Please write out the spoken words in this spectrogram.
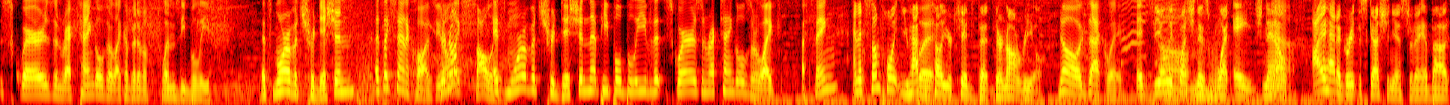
squares and rectangles are like a bit of a flimsy belief. It's more of a tradition. It's like Santa Claus, you They're know, not like solid. It's more of a tradition that people believe that squares and rectangles are like a thing. And at some point, you have to tell your kids that they're not real. No, exactly. It, the only um, question is what age. Now, yeah. I had a great discussion yesterday about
